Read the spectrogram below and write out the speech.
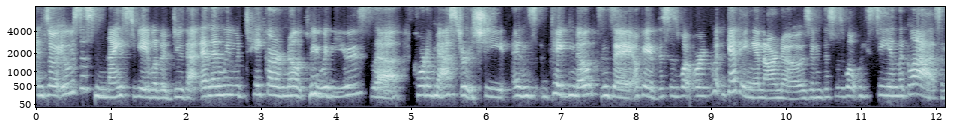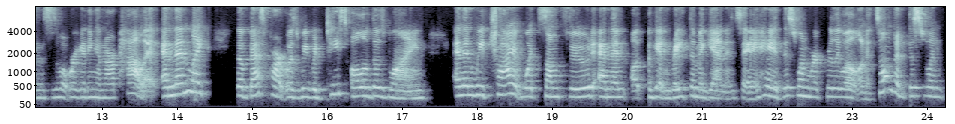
And so it was just nice to be able to do that. And then we would take our notes, we would use the Court of Masters sheet and take notes and say, okay, this is what we're getting in our nose, and this is what we see in the glass, and this is what we're getting in our palate. And then, like, the best part was we would taste all of those blind and then we try it with some food and then uh, again rate them again and say hey this one worked really well on its own but this one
